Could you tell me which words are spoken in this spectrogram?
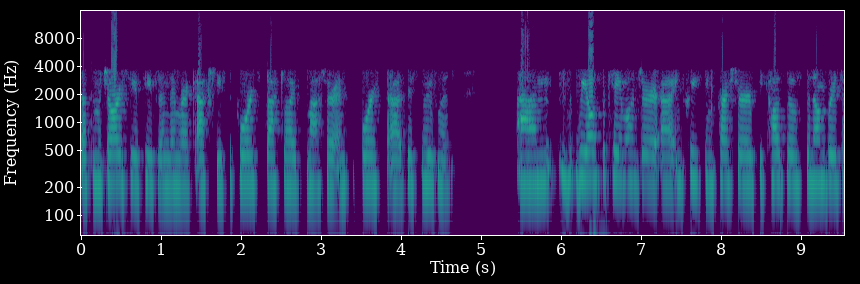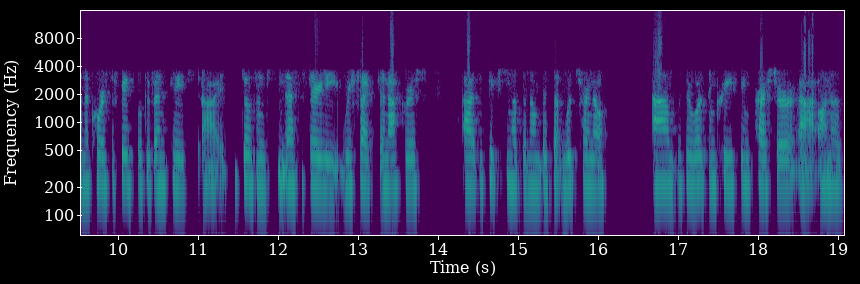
that the majority of people in Limerick actually support Black Lives Matter and support uh, this movement. Um, we also came under uh, increasing pressure because of the numbers, and of course, the Facebook event page uh, doesn't necessarily reflect an accurate uh, depiction of the numbers that would turn up. Um, but there was increasing pressure uh, on us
